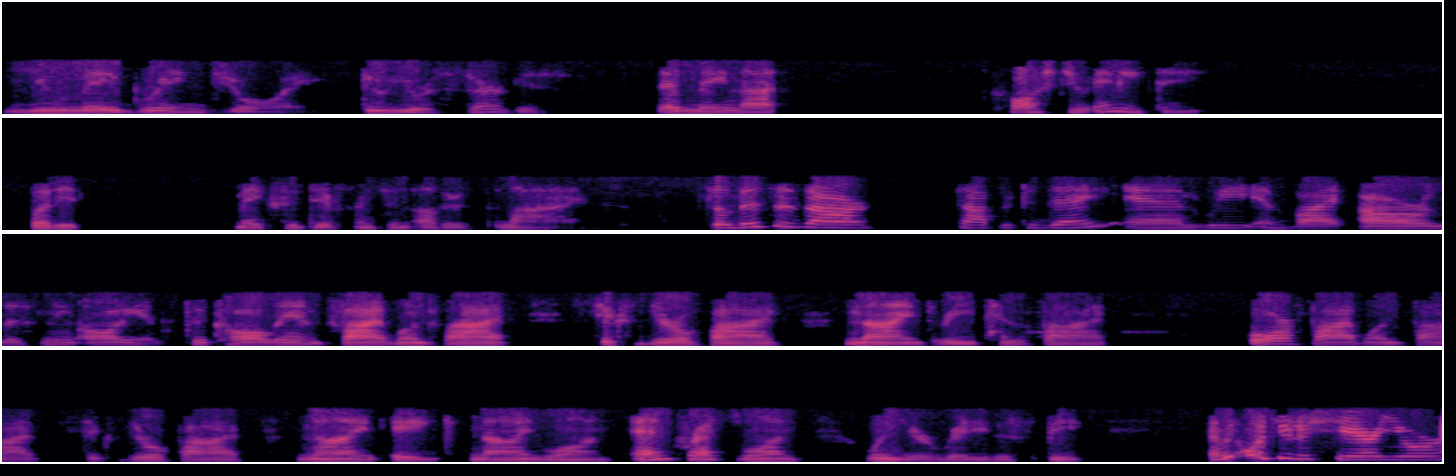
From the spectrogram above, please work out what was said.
you may bring joy through your service that may not cost you anything, but it makes a difference in others' lives. So this is our topic today, and we invite our listening audience to call in 515 605-9325 or 515-605-9891 and press 1 when you're ready to speak. And we want you to share your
